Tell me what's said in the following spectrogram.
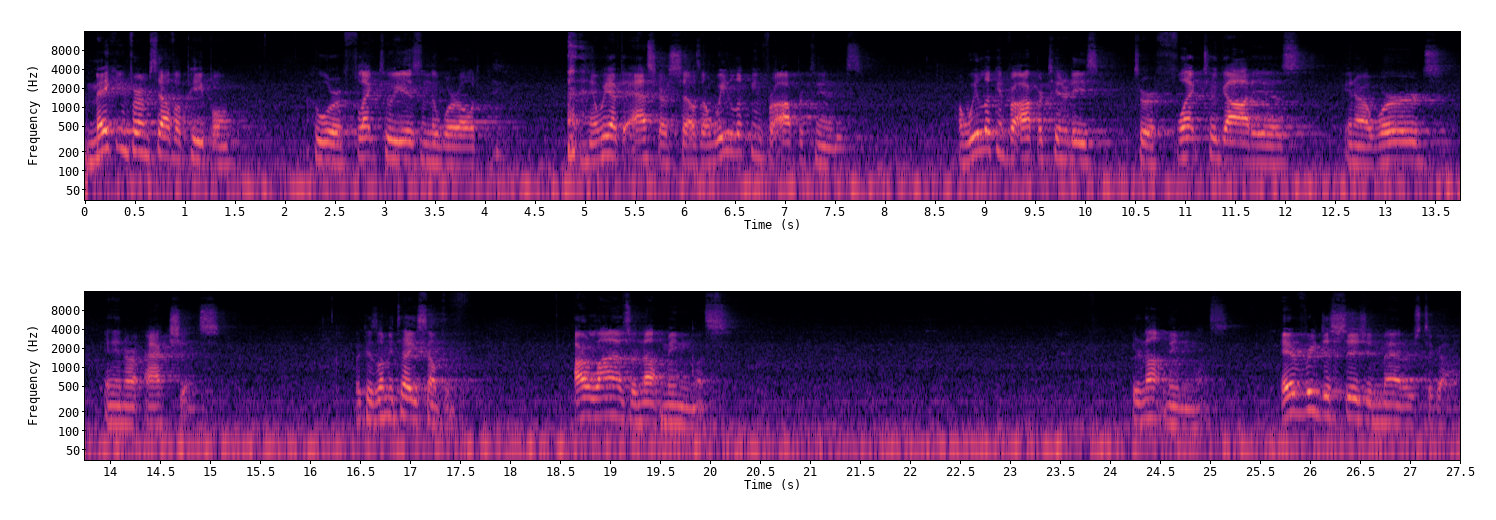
making for himself a people who will reflect who he is in the world. And we have to ask ourselves are we looking for opportunities? Are we looking for opportunities to reflect who God is in our words and in our actions? Because let me tell you something our lives are not meaningless. They're not meaningless. Every decision matters to God.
